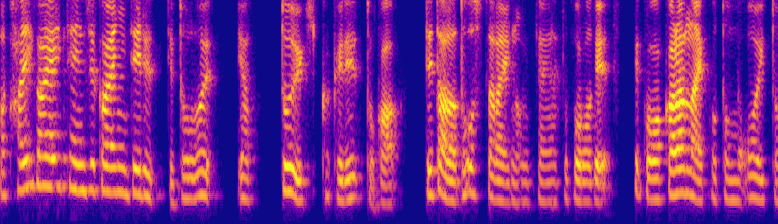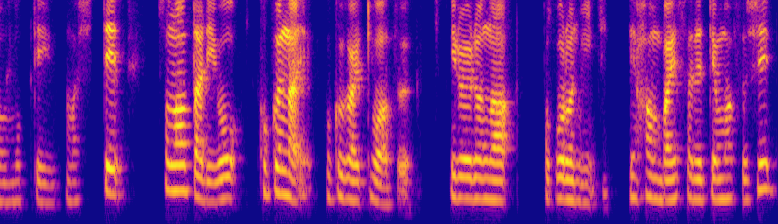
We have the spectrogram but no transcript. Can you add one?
まあ、海外展示会に出るってどうやどういうきっかけでとか、出たらどうしたらいいのみたいなところで、結構わからないことも多いと思っていまして、そのあたりを国内、国外問わず、いろいろなところに販売されてますし、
